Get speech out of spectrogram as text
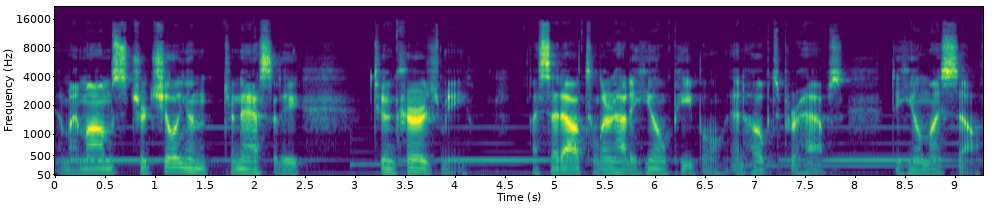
and my mom's Churchillian tenacity to encourage me, I set out to learn how to heal people and hoped perhaps to heal myself.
